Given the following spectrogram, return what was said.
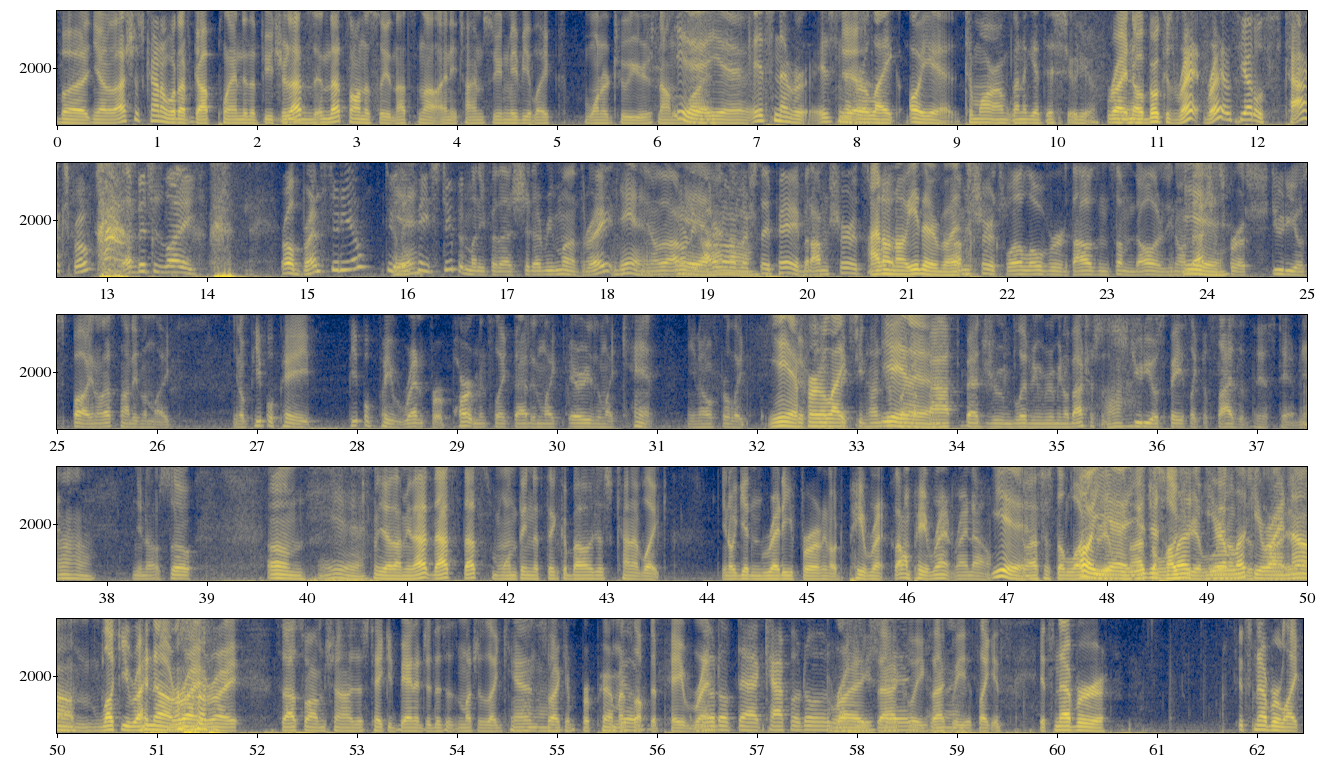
but you know that's just kind of what I've got planned in the future. That's Mhm. and that's honestly and that's not anytime soon. Maybe like one or two years down the Yeah, line. yeah. Yeah. It's never. It's never Yeah. like, oh yeah, tomorrow I'm gonna get this studio. Right. You No, bro. Cause rent rent in Seattle's tax, bro. that bitch is like. Bro, Brent Studio, dude, they pay stupid money for that shit every month, right? Yeah. You know, I don't, Yeah, I don't I know, how much they pay, but I'm sure it's. I don't know either, but I'm sure it's well over a thousand some dollars. You know, and that's just for a studio spot. You know, that's not even like, you know, people pay people pay rent for apartments like that in like areas in like Kent. You know, for like yeah, for like 1600 yeah, for like a yeah. bath, bedroom, living room. You know, that's just a Uh-huh. studio space like the size of this damn near. Uh huh. You know, so, um, Yeah. yeah, I mean that that's that's one thing to think about. Just kind of like, you know, getting ready for you know to pay rent. Cause I don't pay rent right now. Yeah. so that's just the Oh, luxury. of, yeah, you know, you're just luxury of you're lucky just- right I- yeah, now. I'm lucky right now. Right, right. So that's why I'm trying to just take advantage of this as much as I can, so Uh-huh. I can prepare Build- myself to pay rent. Build up that capital. right, said, exactly, and exactly. It's like it's it's never, it's never like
